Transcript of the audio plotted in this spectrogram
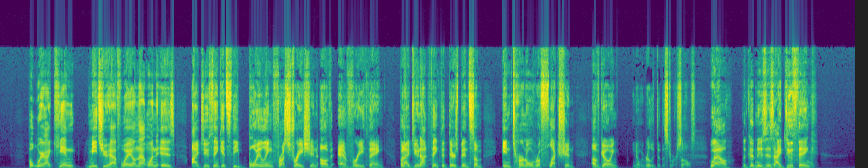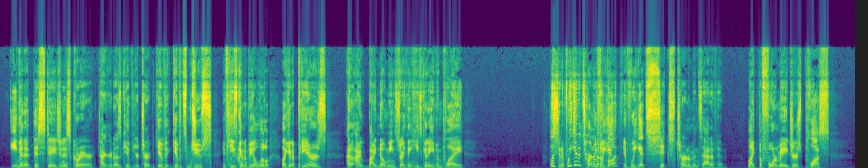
But where I can meet you halfway on that one is I do think it's the boiling frustration of everything. But I do not think that there's been some internal reflection of going, you know, we really did this to ourselves. Well, the good news is I do think even at this stage in his career, Tiger does give your turn, give it give it some juice. If he's going to be a little like it appears, I, I by no means do I think he's going to even play. Listen, if we get a tournament a get month, if we get six tournaments out of him, like the four majors plus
